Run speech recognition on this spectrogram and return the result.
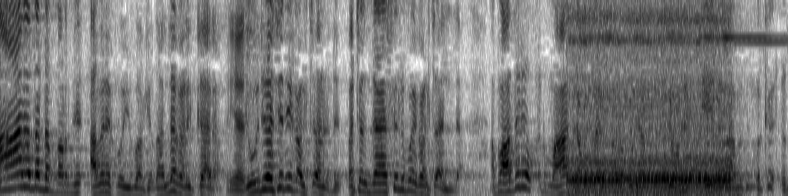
മാനദണ്ഡം പറഞ്ഞ് അവരെ ഒഴിവാക്കി. നല്ല കളിക്കാരാ. യൂണിവേഴ്സിറ്റി കളിച്ചാലുണ്ട്. മറ്റേ നാഷണലിൽ പോയി കളിച്ചാലില്ല. അപ്പൊ അതിന് ഒരു മാറ്റം എതിർക്കും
